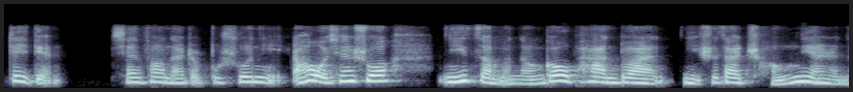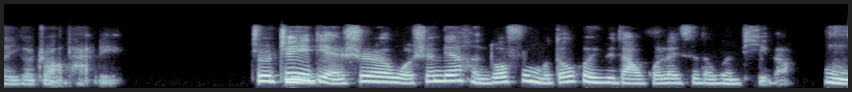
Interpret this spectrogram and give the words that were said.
这点先放在这不说你，然后我先说你怎么能够判断你是在成年人的一个状态里。就这一点是我身边很多父母都会遇到过类似的问题的。嗯，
